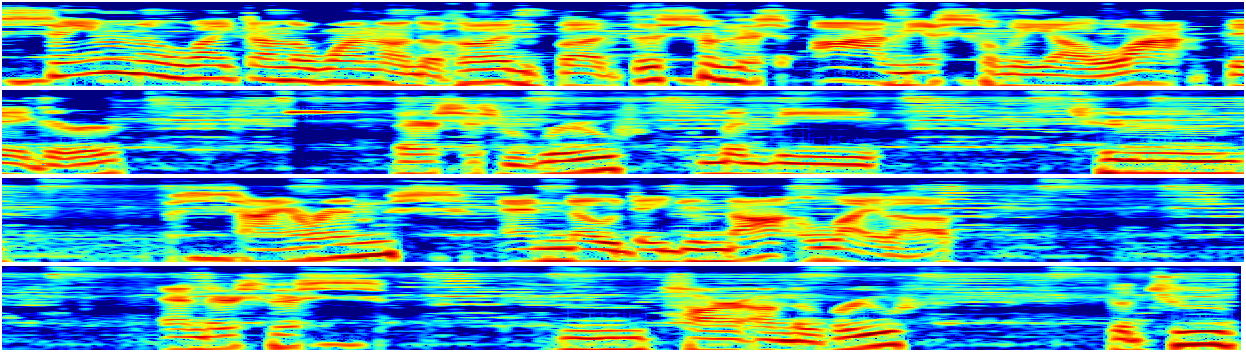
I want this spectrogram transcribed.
Same like on the one on the hood, but this one is obviously a lot bigger. There's this roof with the two sirens, and no, they do not light up. and there's this part on the roof, the two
